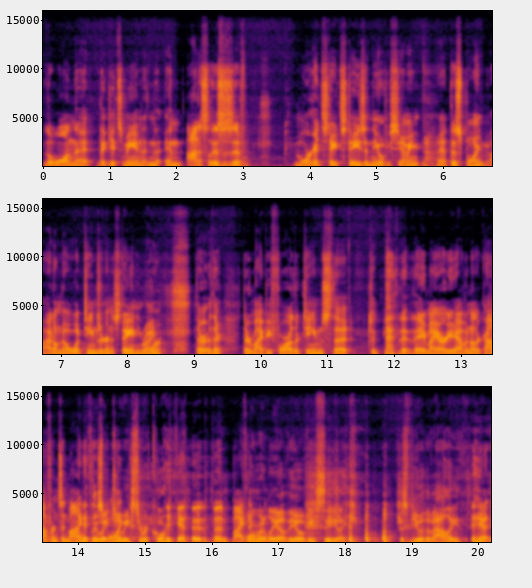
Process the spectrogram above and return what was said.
the one that that gets me, and, and and honestly, this is if Morehead State stays in the OVC. I mean, at this point, I don't know what teams are going to stay anymore. Right. There, there, there might be four other teams that. They might already have another conference in mind at if we wait point. two weeks to record, formerly of the OVC, like just view of the valley. yeah,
